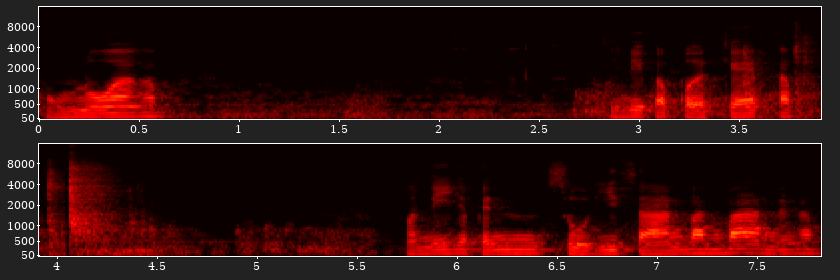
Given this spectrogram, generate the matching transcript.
ผงนัวครับ ทีนี้ก็เปิดแก๊สครับ วันนี้จะเป็นสูตรอีสานบ้านๆนะครับ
